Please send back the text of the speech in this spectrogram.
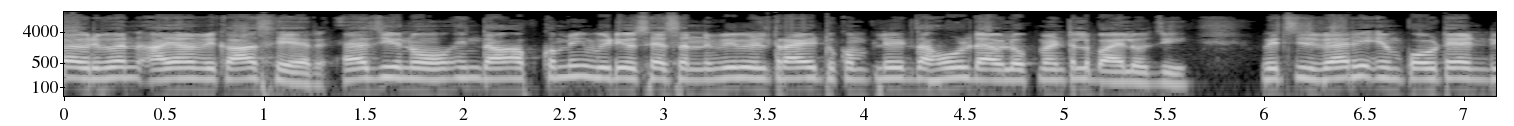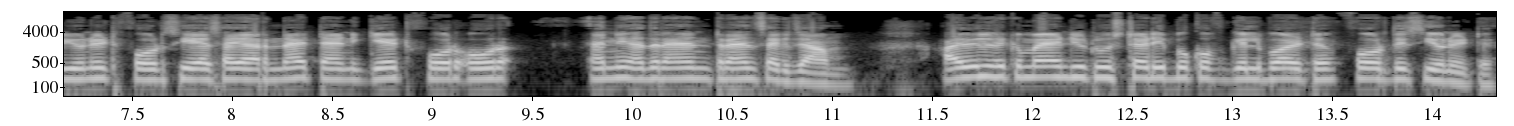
everyone, I am Vikas here. As you know, in the upcoming video session, we will try to complete the whole developmental biology, which is very important unit for CSIR NET and GATE for or any other entrance exam. I will recommend you to study book of Gilbert for this unit.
